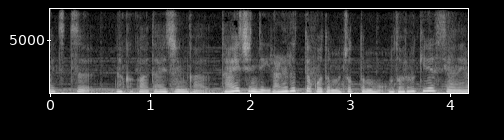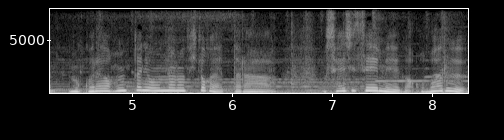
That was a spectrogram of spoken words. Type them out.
えつつ中川大臣が大臣でいられるってこともちょっともう驚きですよね。もうこれは本当に女の人がやったら政治生命が終わる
